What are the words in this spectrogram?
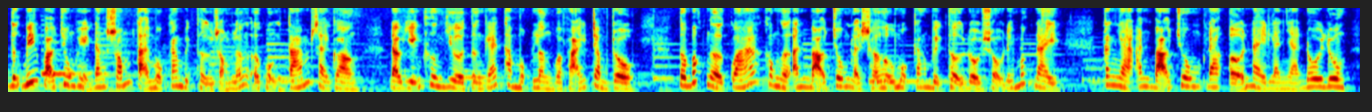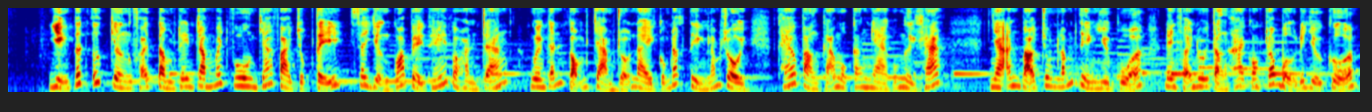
Được biết, Bảo Trung hiện đang sống tại một căn biệt thự rộng lớn ở quận 8, Sài Gòn. Đạo diễn Khương Dừa từng ghé thăm một lần và phải trầm trồ. Tôi bất ngờ quá, không ngờ anh Bảo Trung lại sở hữu một căn biệt thự đồ sộ đến mức này. Căn nhà anh Bảo Trung đang ở này là nhà đôi luôn, Diện tích ước chừng phải tầm trên trăm mét vuông giá vài chục tỷ, xây dựng quá bề thế và hoành tráng. Nguyên cánh cổng chạm chỗ này cũng đắt tiền lắm rồi, khéo bằng cả một căn nhà của người khác. Nhà anh Bảo Trung lắm tiền nhiều của nên phải nuôi tận hai con chó bự để giữ cửa.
